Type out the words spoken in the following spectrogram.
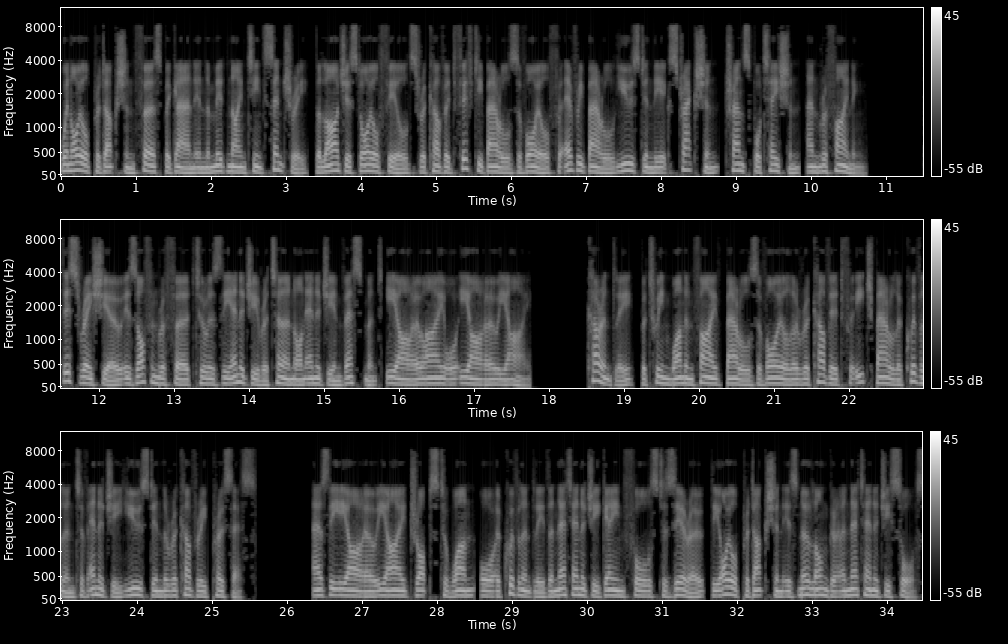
When oil production first began in the mid-19th century, the largest oil fields recovered 50 barrels of oil for every barrel used in the extraction, transportation, and refining. This ratio is often referred to as the energy return on energy investment (EROI or EROEI). Currently, between 1 and 5 barrels of oil are recovered for each barrel equivalent of energy used in the recovery process. As the EROEI drops to 1, or equivalently the net energy gain falls to zero, the oil production is no longer a net energy source.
